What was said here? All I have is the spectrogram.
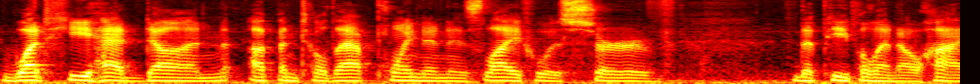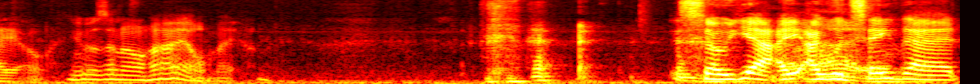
what he had done up until that point in his life was serve the people in Ohio. He was an Ohio man. so yeah, I, I would say that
